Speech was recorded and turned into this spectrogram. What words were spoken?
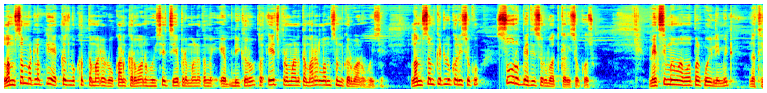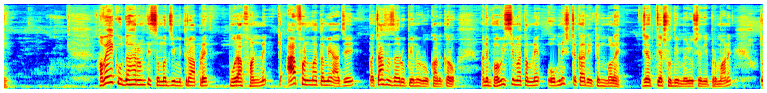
લમસમ મતલબ કે એક જ વખત તમારે રોકાણ કરવાનું હોય છે, જે પ્રમાણે તમે એફડી કરો, તો એ જ પ્રમાણે તમારે લમસમ કરવાનું હોય છે. લમસમ કેટલું કરી શકો? સો રૂપિયાથી શરૂઆત કરી શકો છો. મેક્સિમમ આમાં પણ કોઈ લિમિટ નથી. હવે એક ઉદાહરણથી સમજીએ મિત્રો આપણે પૂરા ફંડને કે આ ફંડમાં તમે આજે પચાસ હજાર રૂપિયાનું રોકાણ કરો અને ભવિષ્યમાં તમને ઓગણીસ ટકા રિટર્ન મળે જે અત્યાર સુધી મળ્યું છે તે પ્રમાણે, તો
